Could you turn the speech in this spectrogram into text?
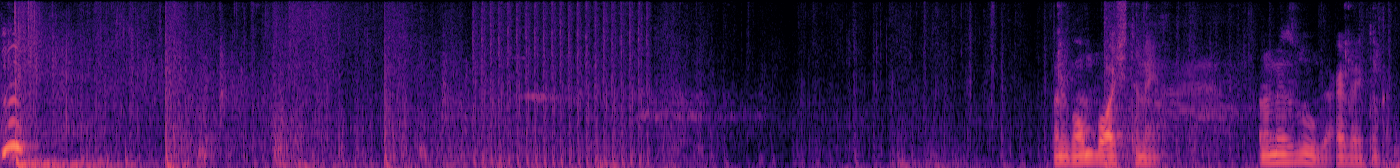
Hum. Mano, igual um bot também. No mesmo lugar, velho. Tem um cara-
